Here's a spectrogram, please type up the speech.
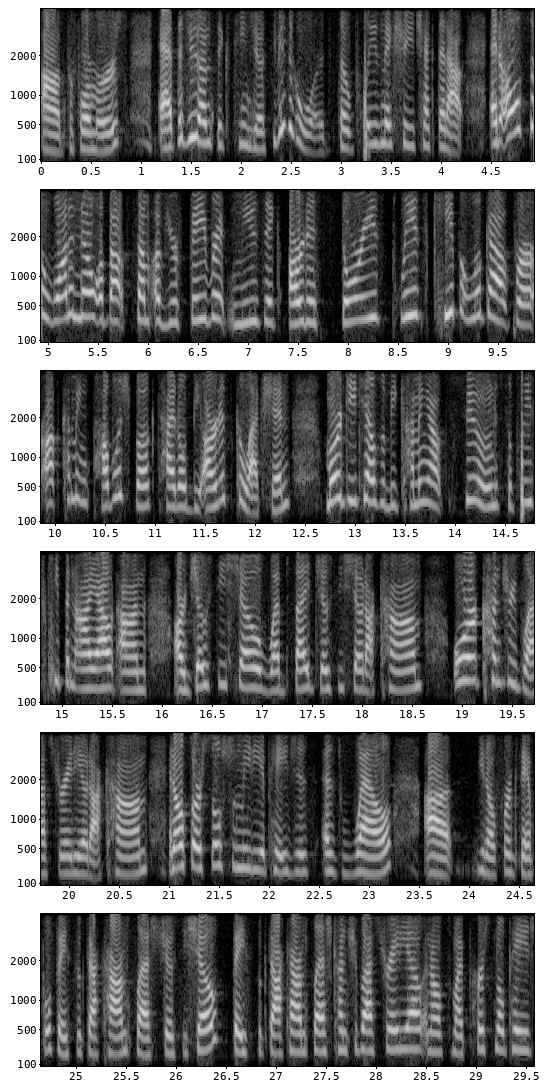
uh, performers at the 2016 Josie Music Awards. So please make sure you check that out. And also want to know about some of your favorite music artist stories, please keep a lookout for our upcoming published book titled The Artist Collection. More details will be coming out soon, so please keep an eye out on our Josie Show website, josieshow.com, or countryblastradio.com, and also our social media pages as well. Uh, you know, for example, facebook.com slash Josie Show, facebook.com slash Country Blast countryblastradio, and also my personal page,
